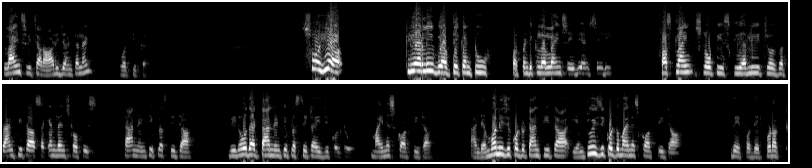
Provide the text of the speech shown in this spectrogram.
lines which are horizontal and vertical. So here clearly we have taken two perpendicular lines AB and CD First line slope is clearly it shows the tan theta, second line slope is tan 90 plus theta. We know that tan 90 plus theta is equal to minus cot theta and m1 is equal to tan theta, m2 is equal to minus cot theta. Therefore, their product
